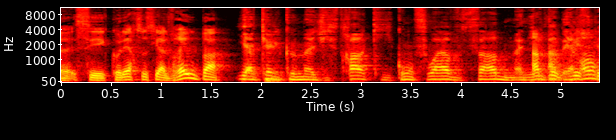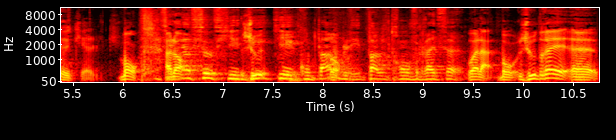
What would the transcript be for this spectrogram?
euh, ces colères sociales. Vrai ou pas? Il y a quelques magistrats qui conçoivent ça de manière Un peu plus aberrante. que quelques. Bon, C'est alors. la société je- qui est coupable et pas le transgresseur. Voilà. Bon, je voudrais, euh,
